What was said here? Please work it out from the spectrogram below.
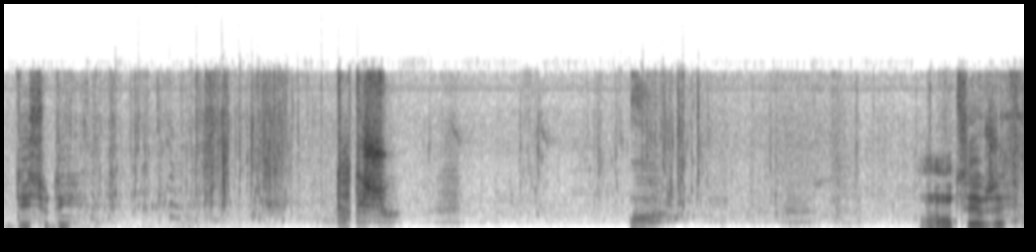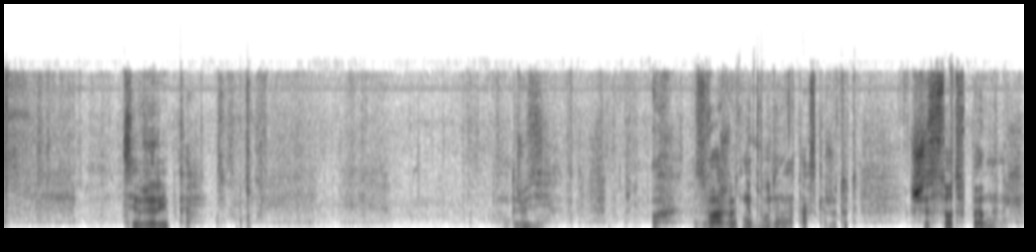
Іди сюди. Та ти що? О. Ну це вже. Це вже рибка. Друзі. Ох, зважувати не будемо, я так скажу, тут 600 впевнених.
